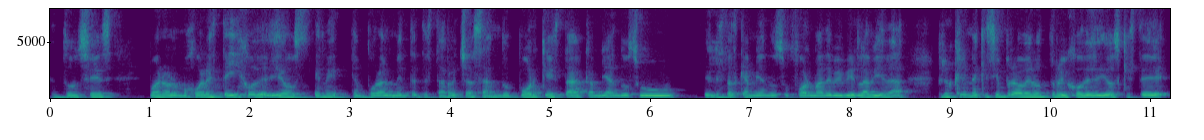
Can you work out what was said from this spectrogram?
Entonces, bueno, a lo mejor este hijo de Dios temporalmente te está rechazando porque está cambiando su, le estás cambiando su forma de vivir la vida, pero créeme que siempre va a haber otro hijo de Dios que esté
